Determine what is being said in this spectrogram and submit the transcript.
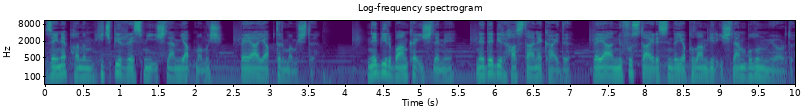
Zeynep Hanım hiçbir resmi işlem yapmamış veya yaptırmamıştı. Ne bir banka işlemi, ne de bir hastane kaydı veya nüfus dairesinde yapılan bir işlem bulunmuyordu.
